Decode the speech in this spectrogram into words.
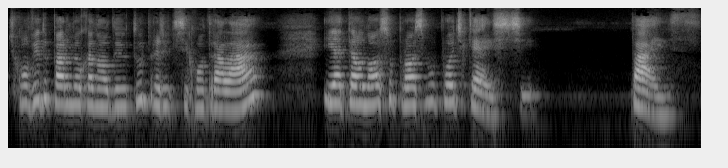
te convido para o meu canal do YouTube para a gente se encontrar lá e até o nosso próximo podcast. Paz.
